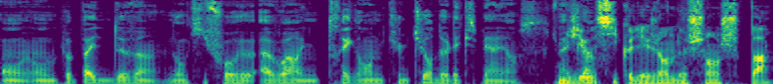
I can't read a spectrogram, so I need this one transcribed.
On, ne peut pas être devin, donc il faut avoir une très grande culture de l'expérience. Dis aussi que les gens ne changent pas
